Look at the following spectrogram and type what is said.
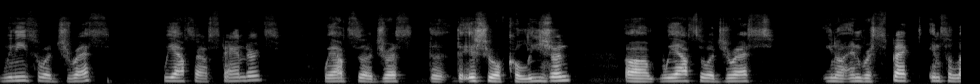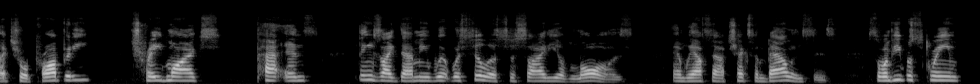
we need to address. We have to have standards. We have to address the the issue of collusion. Um, we have to address, you know, and respect intellectual property, trademarks, patents, things like that. I mean, we're, we're still a society of laws, and we have to have checks and balances. So when people scream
